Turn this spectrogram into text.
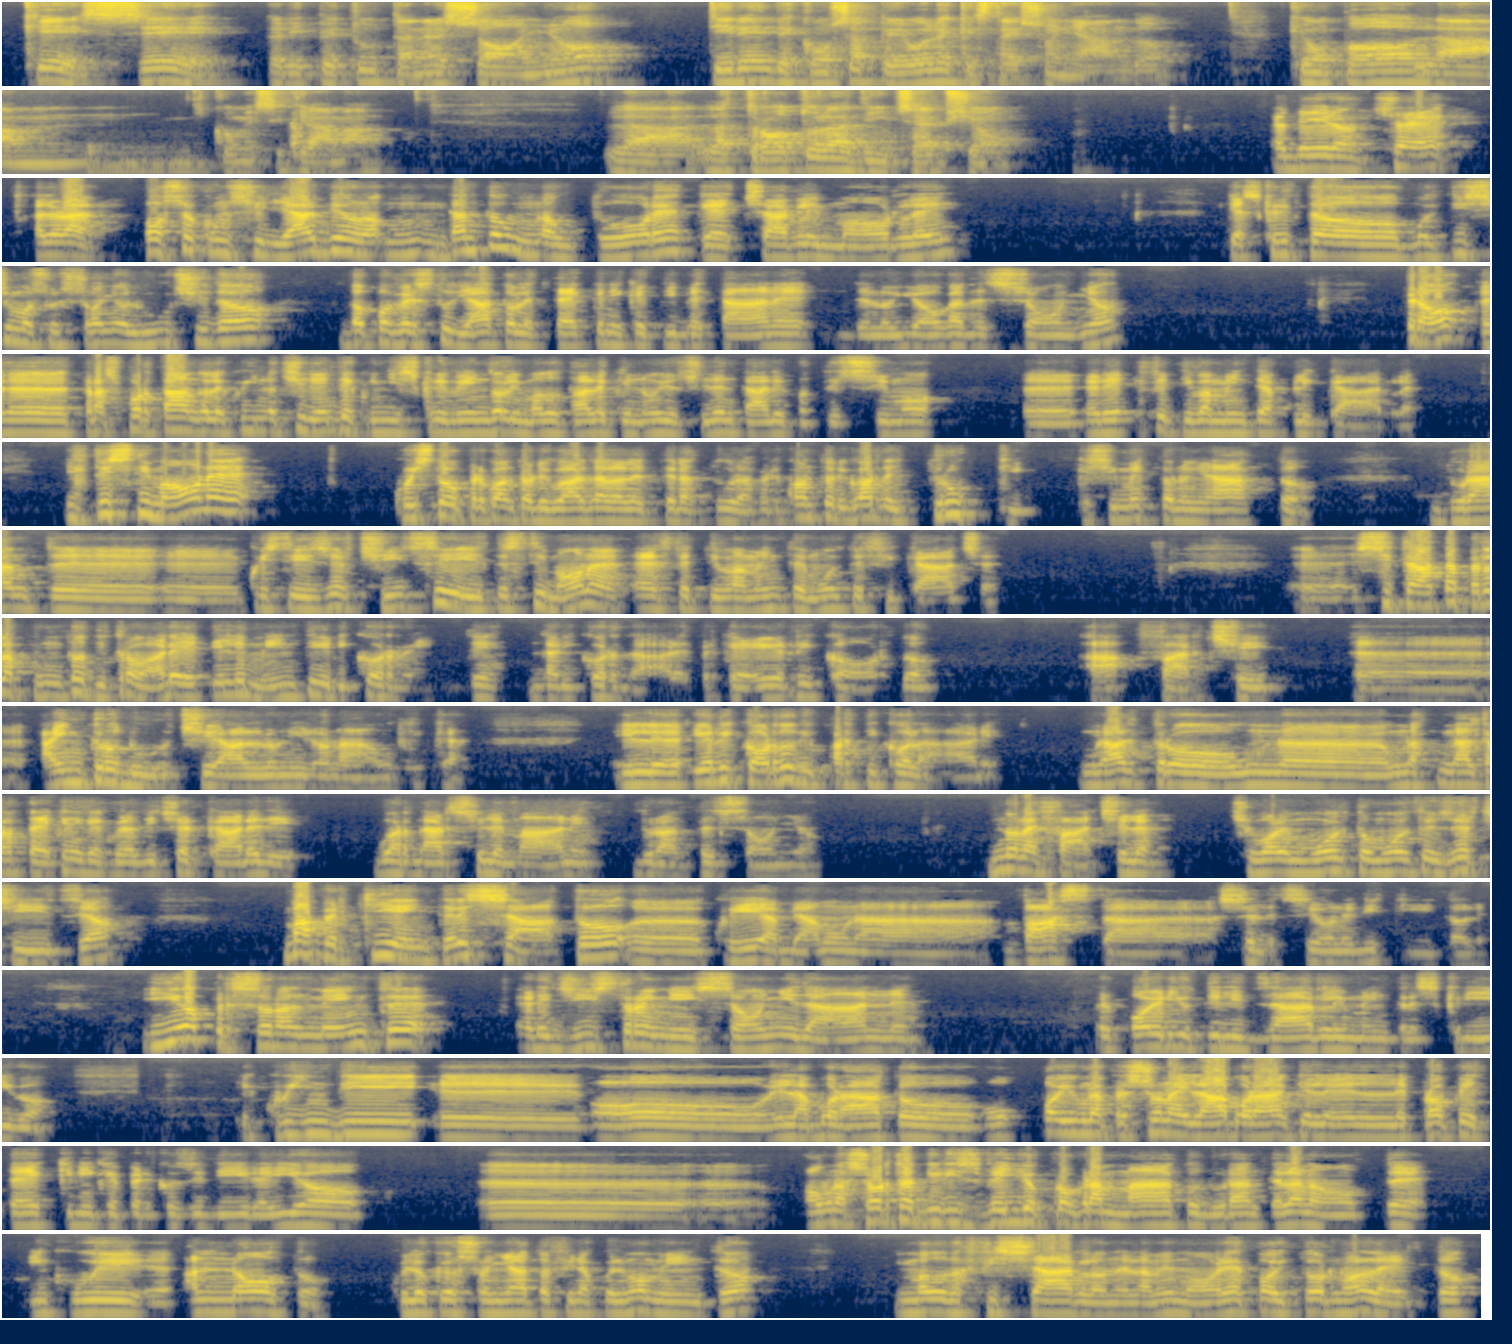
che se ripetuta nel sogno ti rende consapevole che stai sognando, che è un po' la, mm, come si chiama, la, la trottola di Inception. È vero, c'è, allora posso consigliarvi un, intanto un autore che è Charlie Morley, che ha scritto moltissimo sul sogno lucido dopo aver studiato le tecniche tibetane dello yoga del sogno, però eh, trasportandole qui in Occidente e quindi scrivendole in modo tale che noi occidentali potessimo eh, effettivamente applicarle. Il testimone, questo per quanto riguarda la letteratura, per quanto riguarda i trucchi che si mettono in atto durante eh, questi esercizi il testimone è effettivamente molto efficace. Eh, si tratta per l'appunto di trovare elementi ricorrenti da ricordare, perché è il ricordo a farci, eh, a introdurci all'onironautica. Il, il ricordo di particolari. Un altro, un, una, un'altra tecnica è quella di cercare di guardarsi le mani durante il sogno. Non è facile, ci vuole molto molto esercizio, ma per chi è interessato, eh, qui abbiamo una vasta selezione di titoli. Io personalmente registro i miei sogni da anni, per poi riutilizzarli mentre scrivo. E quindi eh, ho elaborato, o poi una persona elabora anche le, le proprie tecniche, per così dire. Io eh, ho una sorta di risveglio programmato durante la notte in cui eh, annoto quello che ho sognato fino a quel momento in modo da fissarlo nella memoria e poi torno a letto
